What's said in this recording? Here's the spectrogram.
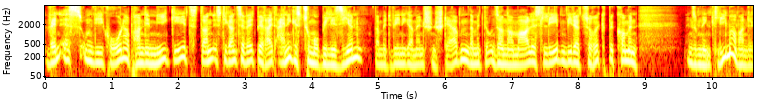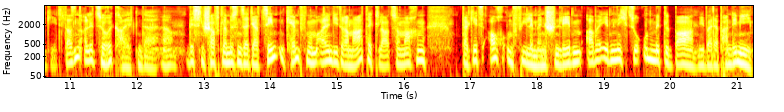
Wenn es um die Corona-Pandemie geht, dann ist die ganze Welt bereit, einiges zu mobilisieren, damit weniger Menschen sterben, damit wir unser normales Leben wieder zurückbekommen. Wenn es um den Klimawandel geht, da sind alle zurückhaltender. Ja, Wissenschaftler müssen seit Jahrzehnten kämpfen, um allen die Dramatik klarzumachen. Da geht es auch um viele Menschenleben, aber eben nicht so unmittelbar wie bei der Pandemie.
